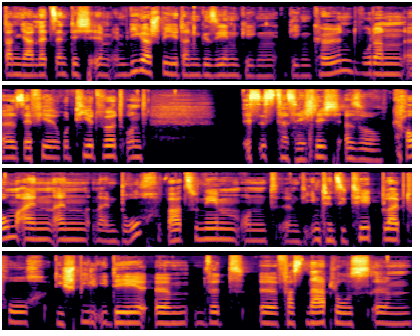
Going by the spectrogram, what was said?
dann ja letztendlich im, im Ligaspiel dann gesehen gegen, gegen Köln, wo dann äh, sehr viel rotiert wird und es ist tatsächlich also kaum ein, ein, ein Bruch wahrzunehmen und ähm, die Intensität bleibt hoch, die Spielidee ähm, wird äh, fast nahtlos ähm,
